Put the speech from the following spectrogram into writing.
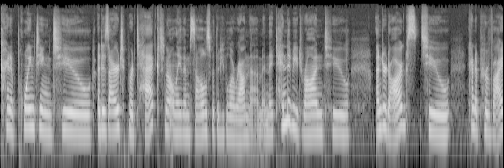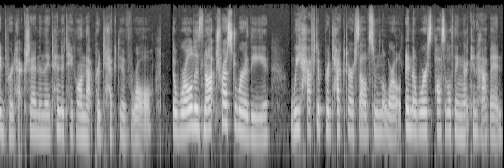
kind of pointing to a desire to protect not only themselves, but the people around them. And they tend to be drawn to underdogs to kind of provide protection, and they tend to take on that protective role. The world is not trustworthy. We have to protect ourselves from the world in the worst possible thing that can happen.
